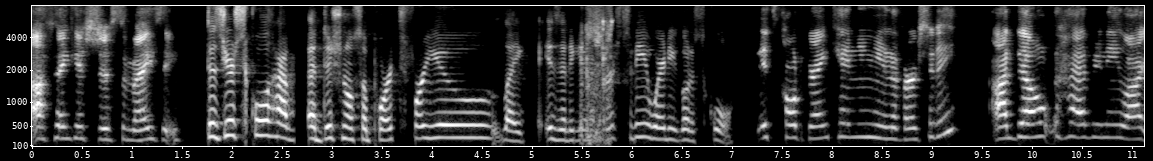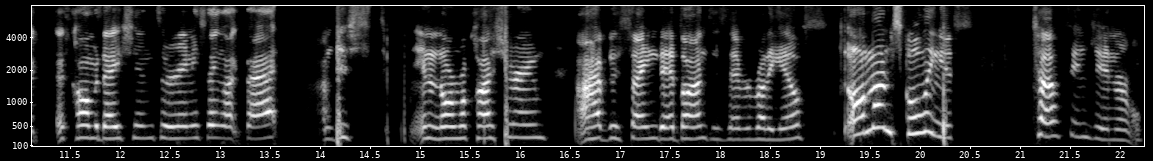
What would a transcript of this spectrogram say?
I think it's just amazing. Does your school have additional supports for you? Like, is it a university? Where do you go to school? It's called Grand Canyon University. I don't have any like accommodations or anything like that. I'm just in a normal classroom. I have the same deadlines as everybody else. Online schooling is tough in general,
